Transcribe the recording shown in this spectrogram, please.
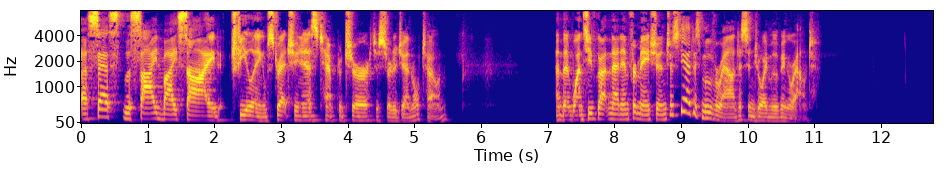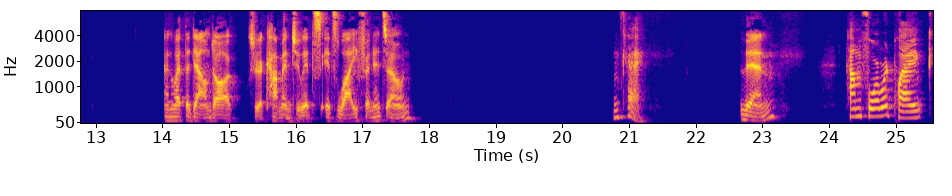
assess the side by side feeling of stretchiness, temperature, just sort of general tone. And then once you've gotten that information, just, yeah, just move around. Just enjoy moving around. And let the down dog sort of come into its, its life and its own. Okay. Then come forward plank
